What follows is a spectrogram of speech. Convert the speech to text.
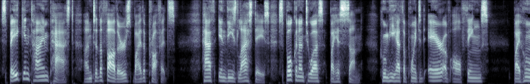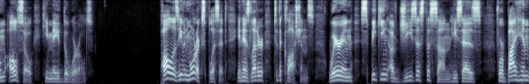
spake in time past unto the fathers by the prophets, hath in these last days spoken unto us by his Son, whom he hath appointed heir of all things, by whom also he made the worlds. Paul is even more explicit in his letter to the Colossians, wherein, speaking of Jesus the Son, he says, For by him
